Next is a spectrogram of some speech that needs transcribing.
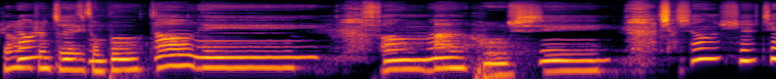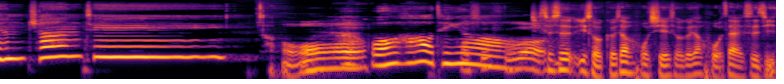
让人追踪不到你。放慢呼吸，想象时间暂停。哦，哇，好好听哦！其实是一首歌叫我写一首歌叫《活在自己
